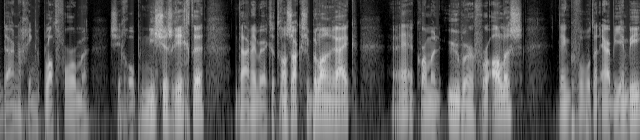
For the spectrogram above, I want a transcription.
daarna gingen platformen zich op niches richten. Daarna werd de transactie belangrijk. er kwam een Uber voor alles. Denk bijvoorbeeld aan Airbnb.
